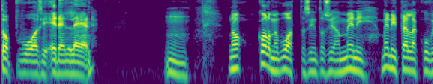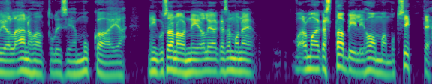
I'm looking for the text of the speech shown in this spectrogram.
top-vuosi edelleen. Mm. No kolme vuotta siinä tosiaan meni, meni tällä kuviolla, NHL tuli siihen mukaan ja niin kuin sanoin, niin oli aika semmoinen varmaan aika stabiili homma, mutta sitten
